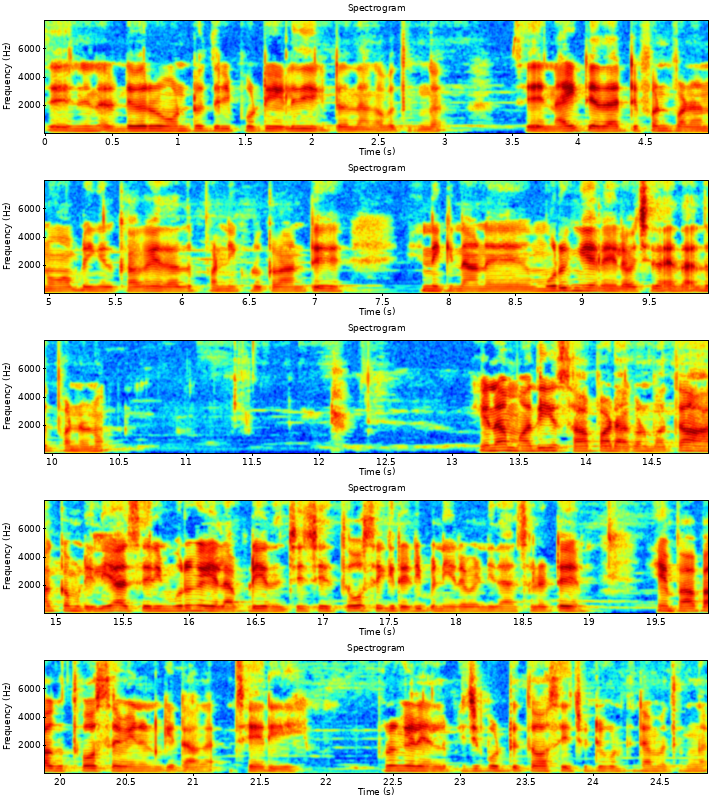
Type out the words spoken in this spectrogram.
சரி ரெண்டு பேரும் ஒன் டூ த்ரீ போட்டு எழுதிக்கிட்டு இருந்தாங்க பார்த்துக்குங்க. சரி நைட் எதாவது டிஃபன் பண்ணணும் அப்படிங்கிறதுக்காக ஏதாவது பண்ணி கொடுக்கலான்ட்டு இன்றைக்கி நான் முருங்கை இலையில வச்சு தான் ஏதாவது பண்ணணும். ஏன்னா மதியம் சாப்பாடு ஆக்கணும்னு பார்த்தா ஆக்க முடியலையா? சரி முருங்கை இலை அப்படியே இருந்துச்சு. சரி தோசைக்கு ரெடி பண்ணிட வேண்டியதான்னு சொல்லிட்டு என் பாப்பாவுக்கு தோசை வேணும்னு கேட்டாங்க. சரி முருங்கை இலையில பிச்சு போட்டு தோசையை சுட்டு கொடுத்துட்டேன் பார்த்துக்கோங்க.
